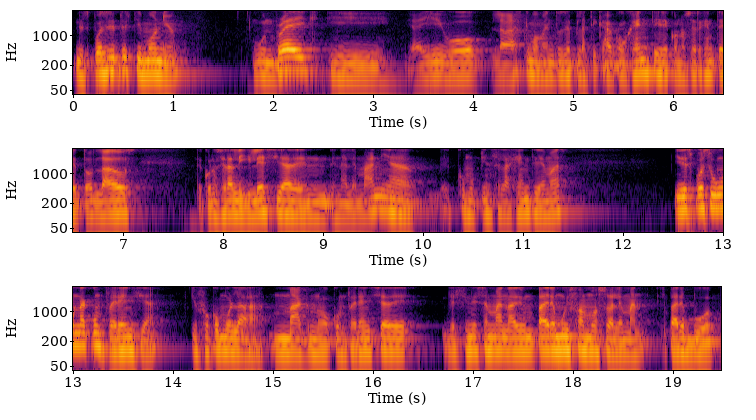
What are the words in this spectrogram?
después de ese testimonio, hubo un break y, y ahí hubo, la verdad es que momentos de platicar con gente y de conocer gente de todos lados, de conocer a la iglesia en, Alemania, cómo piensa la gente y demás. Y después hubo una conferencia, que fue como la magno conferencia de, del fin de semana de un padre muy famoso alemán, el padre Buop.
